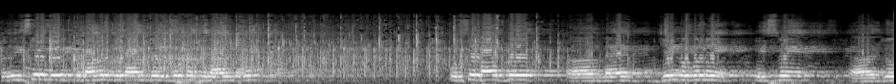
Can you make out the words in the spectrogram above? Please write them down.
तो इसके लिए खुदावन के नाम को इज़्ज़त और फ़िलहाल मिले। उसके बाद आ, मैं जिन लोगों ने इसमें जो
